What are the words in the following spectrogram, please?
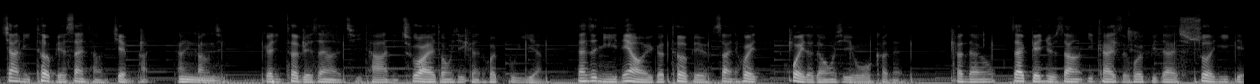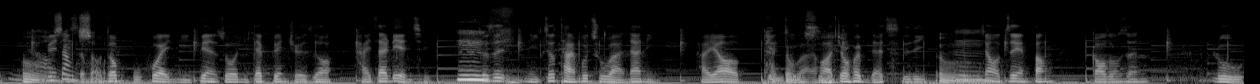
像你特别擅长键盘弹钢琴，跟你特别擅长吉他，你出来的东西可能会不一样。但是你一定要有一个特别擅会会的东西，我可能可能在编曲上一开始会比较顺一点，嗯。因为你什么，都不会，你变成说你在编曲的时候还在练琴，嗯，就是你就弹不出来，那你还要弹出来的话，就会比较吃力。嗯。嗯像我之前帮高中生录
